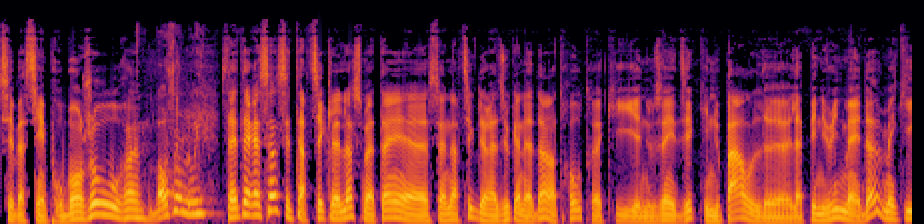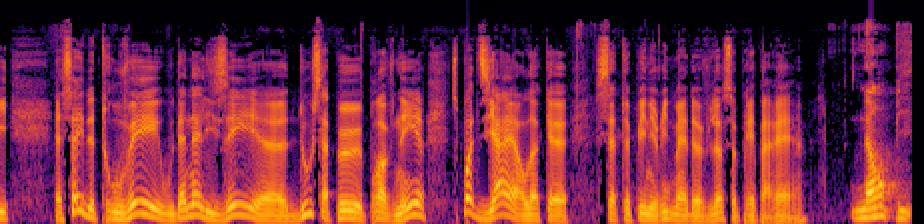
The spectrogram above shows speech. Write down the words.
Sébastien Prou, bonjour. Bonjour Louis. C'est intéressant cet article-là ce matin. Euh, c'est un article de Radio-Canada, entre autres, qui nous indique, qui nous parle de la pénurie de main-d'œuvre, mais qui essaye de trouver ou d'analyser euh, d'où ça peut provenir. C'est pas d'hier que cette pénurie de main-d'œuvre-là se préparait. Hein? Non, puis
